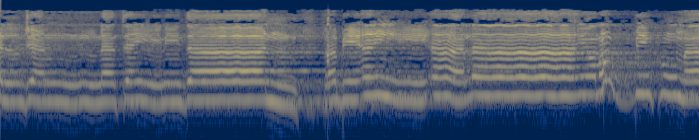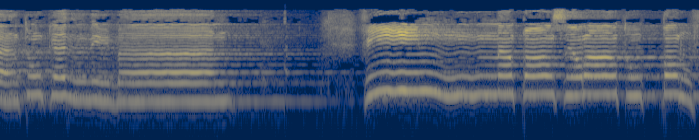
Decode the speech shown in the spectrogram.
الجنتين دان فبأي آلاء ربكما تكذبان؟ فيهن قاصرات الطرف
